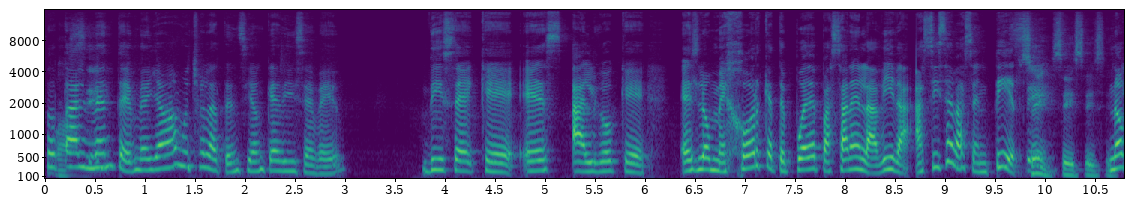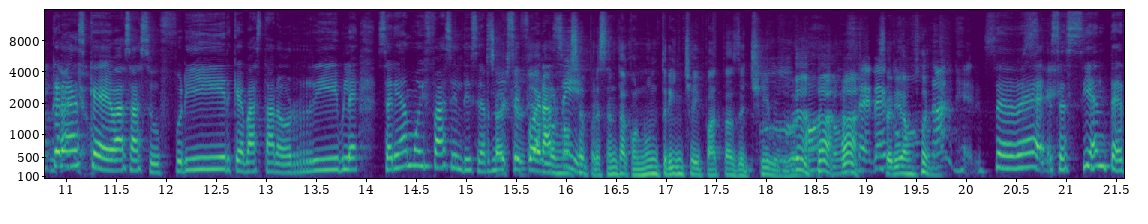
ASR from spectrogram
Totalmente. Me llama mucho la atención que dice Beb. Dice que es algo que es lo mejor que te puede pasar en la vida. Así se va a sentir. Sí, sí, sí. sí. No crees que vas a sufrir, que va a estar horrible. Sería muy fácil discernir si fuera así. no se presenta con un trinche y patas de chivo. se ve como un ángel. Se ve, se siente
